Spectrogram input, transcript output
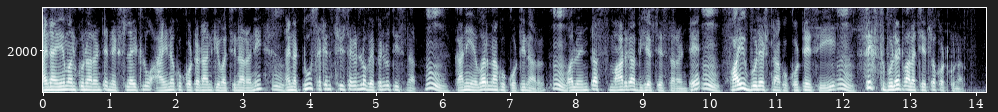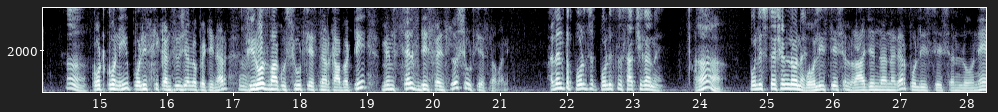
ఆయన ఏమనుకున్నారంటే నెక్స్ట్ లైట్లు ఆయనకు కొట్టడానికి వచ్చినారని ఆయన టూ సెకండ్స్ త్రీ సెకండ్లో వెపన్లు తీసినారు కానీ ఎవరు నాకు కొట్టినారు. వాళ్ళు ఎంత స్మార్ట్గా బిహేవ్ చేస్తారంటే. ఫైవ్ బుల్లెట్స్ నాకు కొట్టేసి. సిక్స్త్ బుల్లెట్ వాళ్ళ చేతిలో కొట్టుకున్నారు. కొట్టుకొని పోలీస్కి కన్ఫ్యూజన్లో పెట్టినారు. ఫిరోజ్ మాకు షూట్ చేసినారు కాబట్టి మేము సెల్ఫ్ డిఫెన్స్లో షూట్ చేస్తామని. అదంతా పోలీసు పోలీసుల సాక్షిగానే? పోలీస్ స్టేషన్లోనే? Police station Rajendra Nagar police స్టేషన్లోనే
